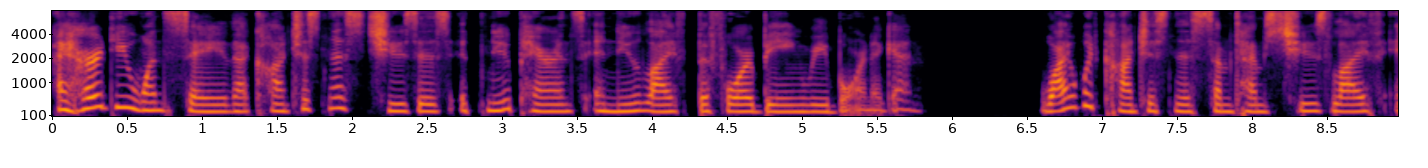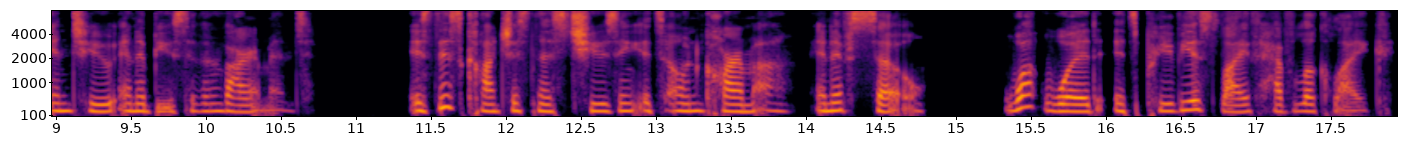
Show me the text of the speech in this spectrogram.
I heard you once say that consciousness chooses its new parents and new life before being reborn again. Why would consciousness sometimes choose life into an abusive environment? Is this consciousness choosing its own karma? And if so, what would its previous life have looked like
